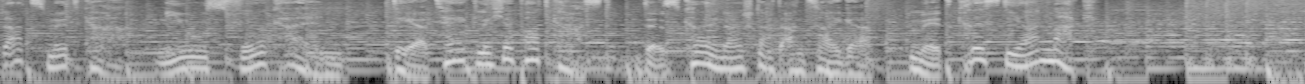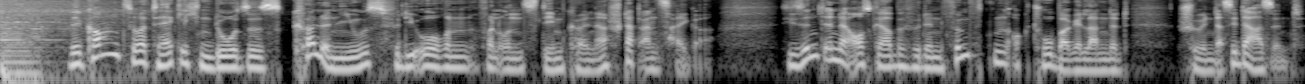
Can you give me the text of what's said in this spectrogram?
Stadt mit K. News für Köln. Der tägliche Podcast des Kölner Stadtanzeiger mit Christian Mack. Willkommen zur täglichen Dosis Köln News für die Ohren von uns, dem Kölner Stadtanzeiger. Sie sind in der Ausgabe für den 5. Oktober gelandet. Schön, dass Sie da sind.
